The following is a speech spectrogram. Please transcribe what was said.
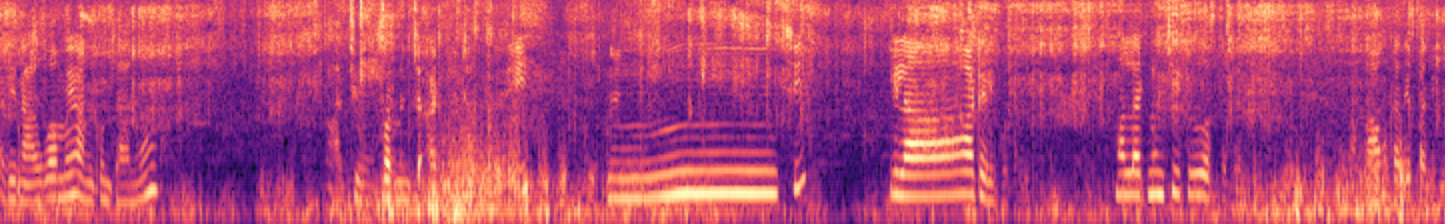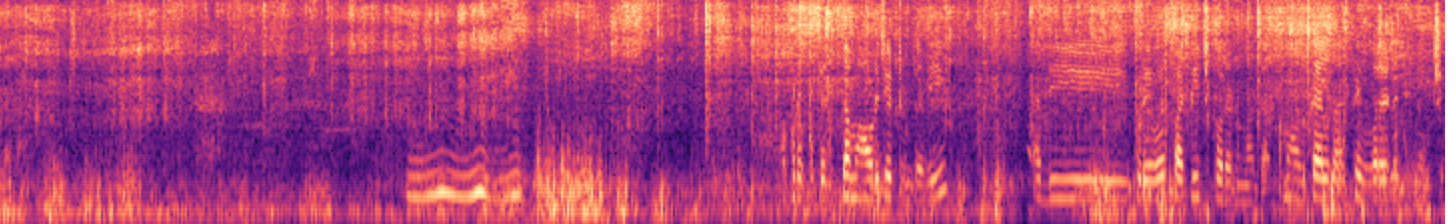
అది నాగబామే అనుకుంటాను. ఆ చివరి నుంచి అటు నుంచి వస్తుంది. ఇటు నుంచి ఇలా అటు వెళ్ళిపోతుంది. మళ్ళీ అటు నుంచి ఇటు వస్తుంటుంది. ఆ కదే అదే పని. కదా మామిడి చెట్టు ఉంటుంది. అది ఇప్పుడు ఎవరు పట్టించుకోరనమాట మామిడికాయలు కాస్తే ఎవరైనా తినచ్చు.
